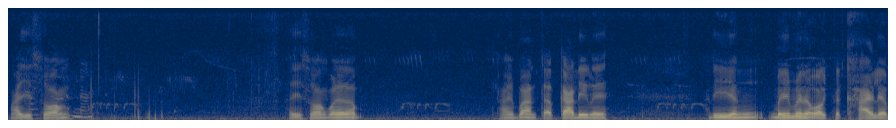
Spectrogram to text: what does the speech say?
หมายที่สองหมายที่สองไปแล้วครับทางบ้านจัดการเองเลย อันนี้ยังไม่ไม่ได้ออกจากขายแล้ว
